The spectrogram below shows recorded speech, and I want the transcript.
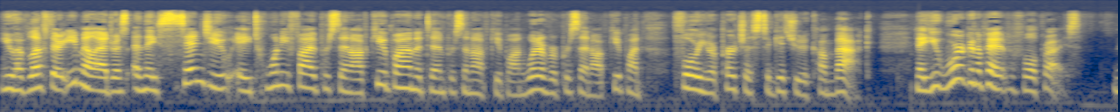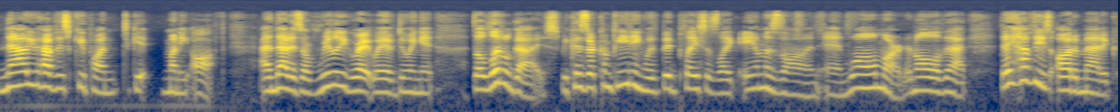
you have left their email address and they send you a 25% off coupon, a 10% off coupon, whatever percent off coupon for your purchase to get you to come back. Now, you were going to pay it for full price. Now you have this coupon to get money off. And that is a really great way of doing it. The little guys, because they're competing with big places like Amazon and Walmart and all of that, they have these automatic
